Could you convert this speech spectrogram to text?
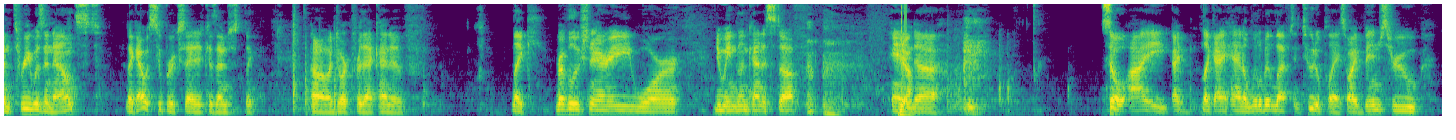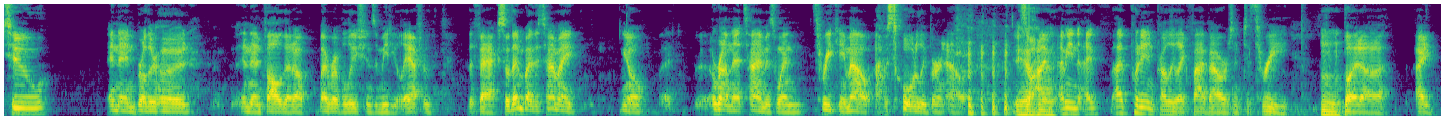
when three was announced, like I was super excited because I'm just like oh, a dork for that kind of like Revolutionary War, New England kind of stuff, and uh, so I I like I had a little bit left in two to play, so I binged through two, and then Brotherhood, and then followed that up by Revelations immediately after the fact. So then by the time I, you know, around that time is when three came out. I was totally burnt out. Yeah, so I, I mean, I've I've put in probably like five hours into three, Mm. but uh, I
